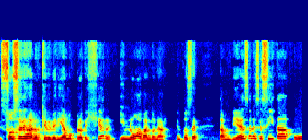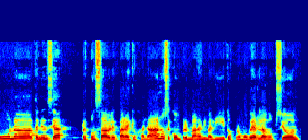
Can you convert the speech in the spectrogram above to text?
son seres a los que deberíamos proteger y no abandonar. Entonces, también se necesita una tenencia responsable para que ojalá no se compren más animalitos, promover la adopción.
